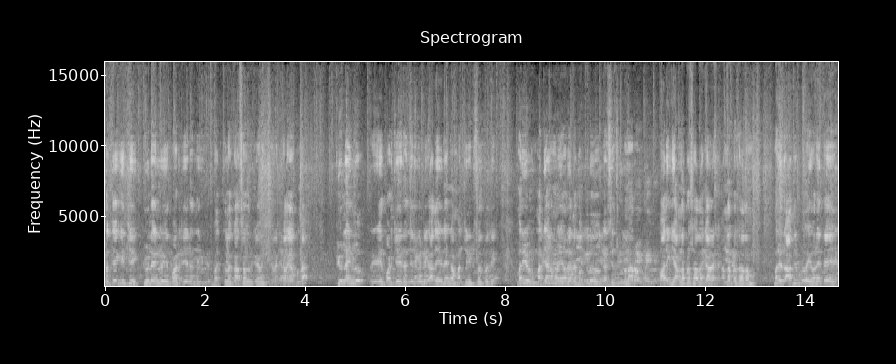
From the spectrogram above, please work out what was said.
ప్రత్యేకించి క్యూ లైన్లు ఏర్పాటు చేయడం భక్తులకు అసౌకర్యం కలగకుండా క్యూ లైన్లు ఏర్పాటు చేయడం జరిగింది. అదేవిధంగా మంచినీటి సరఫరాది మరియు మధ్యాహ్నం ఎవరైతే భక్తులు దర్శించుకుంటున్నారో వారికి అన్నప్రసాద అన్నప్రసాదము మరి రాత్రి ఎవరైతే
